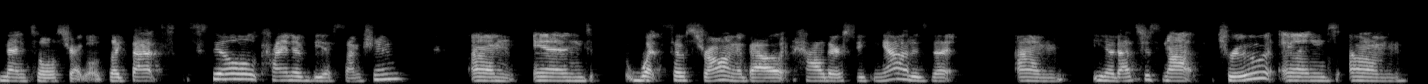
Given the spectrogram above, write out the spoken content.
mental struggles. Like that's still kind of the assumption. Um, and what's so strong about how they're speaking out is that um, you know that's just not true. And um,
